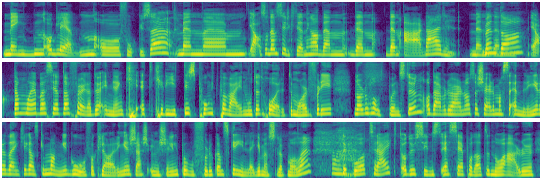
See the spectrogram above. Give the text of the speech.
treningsmengden og gleden og fokuset. Men eh, ja, så den styrketreninga, den, den, den er der. Men, Men den, da- ja. Da må jeg bare si at da føler jeg at du er inne i en, et kritisk punkt på veien mot et hårete mål. Fordi nå har du holdt på en stund, og der hvor du er nå, så skjer det masse endringer. Og det er egentlig ganske mange gode forklaringer slash unnskyldning på hvorfor du kan skrinlegge muscle up-målet. Det går treigt, og du syns, jeg ser på deg at nå er du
